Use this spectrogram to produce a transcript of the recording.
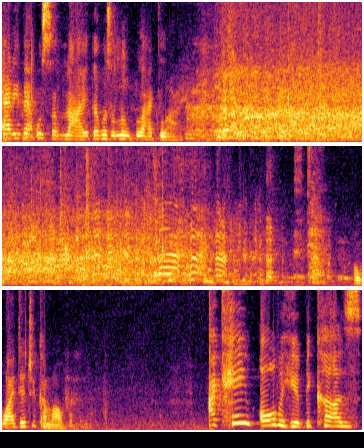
Addy, that was a lie. That was a little black lie. Well, why did you come over? I came over here because.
